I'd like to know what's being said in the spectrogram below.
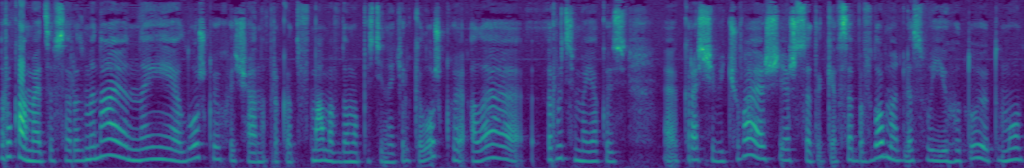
Руками я це все розминаю, не ложкою, хоча, наприклад, в мами вдома постійно тільки ложкою, але руцями якось е, краще відчуваєш. Я ж все-таки в себе вдома для своїх готую, тому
